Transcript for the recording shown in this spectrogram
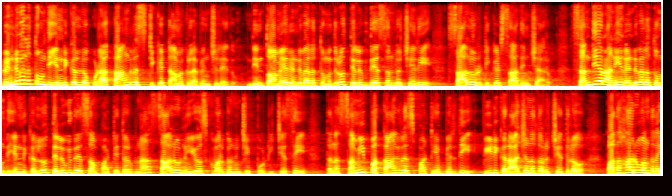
రెండు వేల తొమ్మిది ఎన్నికల్లో కూడా కాంగ్రెస్ టికెట్ ఆమెకు లభించలేదు. దీంతో ఆమె రెండు వేల తొమ్మిదిలో తెలుగుదేశంలో చేరి సాలూరు టికెట్ సాధించారు. సంధ్యారాణి రెండు వేల తొమ్మిది ఎన్నికల్లో తెలుగుదేశం పార్టీ తరపున సాలూరు నియోజకవర్గం నుంచి పోటీ చేసి తన సమీప కాంగ్రెస్ పార్టీ అభ్యర్థి పీడిక రాజన్నదొర చేతిలో పదహారు వందల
